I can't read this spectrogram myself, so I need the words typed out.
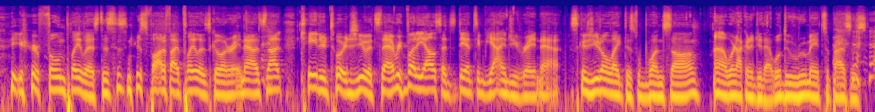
your phone playlist. This isn't your Spotify playlist going right now. It's not catered towards you. It's to everybody else that's dancing behind you right now. It's because you don't like this one song. Uh, we're not going to do that. We'll do roommate surprises.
